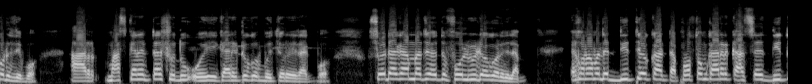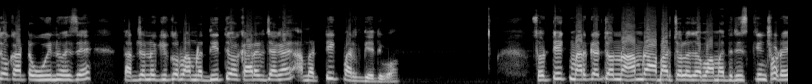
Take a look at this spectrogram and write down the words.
করে দেবো। আর মাঝখানেরটা শুধু ওই গাড়িটুকুর ভিতরেই রাখব। সো এটাকে আমরা যেহেতু ফুল ভিডিও করে দিলাম, এখন আমাদের দ্বিতীয় কার্ডটা প্রথম কারের কাছে দ্বিতীয় কার্ডটা উইন হয়েছে, তার জন্য কি করব, আমরা দ্বিতীয় কারের জায়গায় আমরা টিক মার্ক দিয়ে দিব। সো টিক মার্কের জন্য আমরা আবার চলে যাব আমাদের স্ক্রিনশটে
